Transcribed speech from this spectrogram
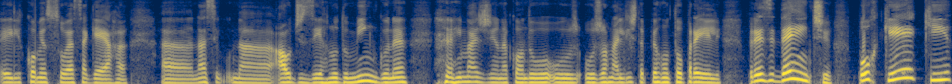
ele começou essa guerra uh, na, na, ao dizer no domingo, né? Imagina quando o, o, o jornalista perguntou para ele, presidente, por que que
